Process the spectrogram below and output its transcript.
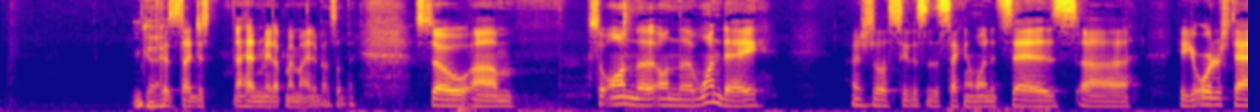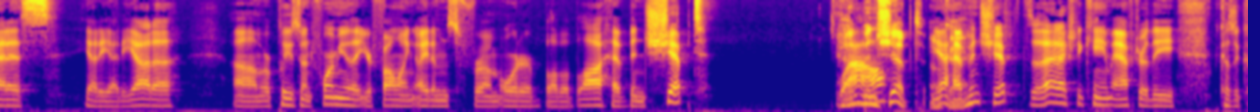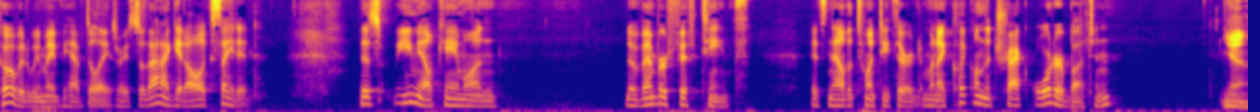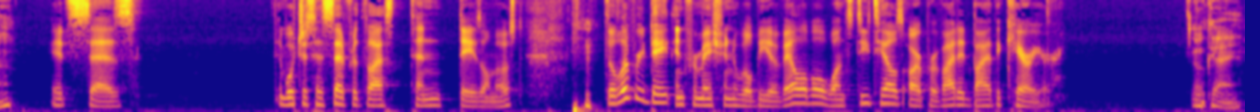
Okay. because I just I hadn't made up my mind about something. So, um, so on the on the one day, I just let's see. This is the second one. It says uh, your order status, yada yada yada. Um, we're pleased to inform you that your following items from order blah blah blah have been shipped. Wow. Have been shipped. Yeah, have been shipped. So that actually came after the because of COVID, we maybe have delays, right? So that I get all excited. This email came on November 15th. It's now the 23rd. And when I click on the track order button, Yeah. it says which it has said for the last 10 days almost. Delivery date information will be available once details are provided by the carrier. Okay.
